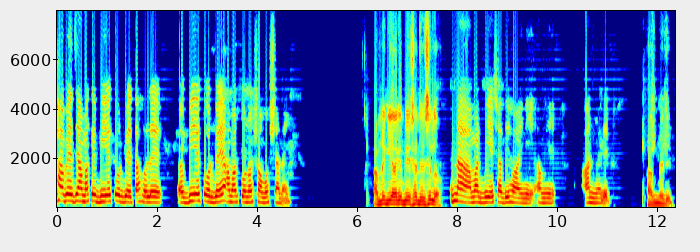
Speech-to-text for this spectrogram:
ভাবে যে আমাকে বিয়ে করবে তাহলে বিয়ে করবে আমার কোনো সমস্যা নাই। আপনি কি এর আগে বিয়ে শাদী হয়েছিল? না আমার বিয়ে শাদী হয়নি আমি আনম্যারিড আনমেরিড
